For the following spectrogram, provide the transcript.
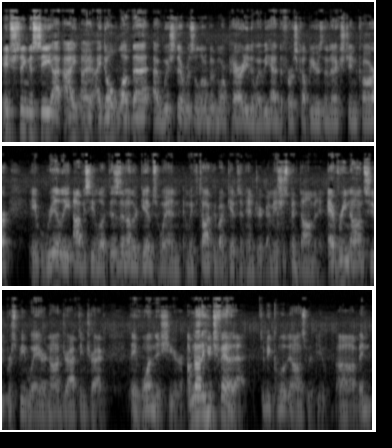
interesting to see. I, I, I don't love that. I wish there was a little bit more parity the way we had the first couple years of the next gen car. It really, obviously, look, this is another Gibbs win, and we've talked about Gibbs and Hendrick. I mean, it's just been dominant. Every non super speedway or non drafting track they've won this year. I'm not a huge fan of that, to be completely honest with you. Um, and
